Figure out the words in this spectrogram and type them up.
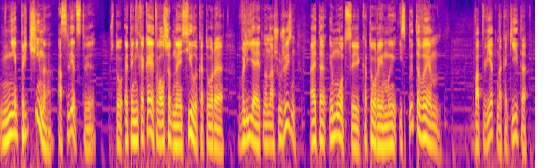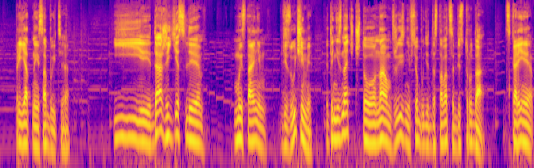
не причина, а следствие. Что это не какая-то волшебная сила, которая влияет на нашу жизнь, а это эмоции, которые мы испытываем в ответ на какие-то приятные события. И даже если мы станем везучими, это не значит, что нам в жизни все будет доставаться без труда. Скорее,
